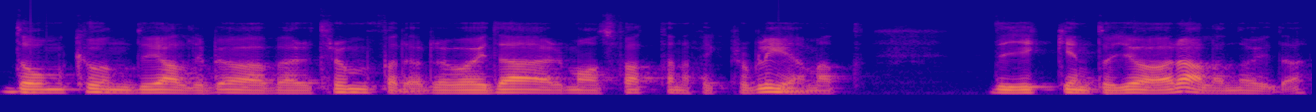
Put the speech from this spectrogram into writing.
De kunde ju aldrig bli övertrumfade och det var ju där manusförfattarna fick problem att det gick inte att göra alla nöjda.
